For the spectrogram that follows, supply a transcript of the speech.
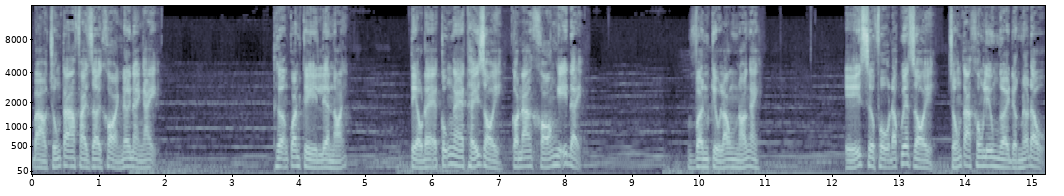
Bảo chúng ta phải rời khỏi nơi này ngay. Thượng quan kỳ liền nói, Tiểu đệ cũng nghe thấy rồi, Còn đang khó nghĩ đậy Vân Kiều Long nói ngay, Ý sư phụ đã quyết rồi, Chúng ta không lưu người được nữa đâu.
